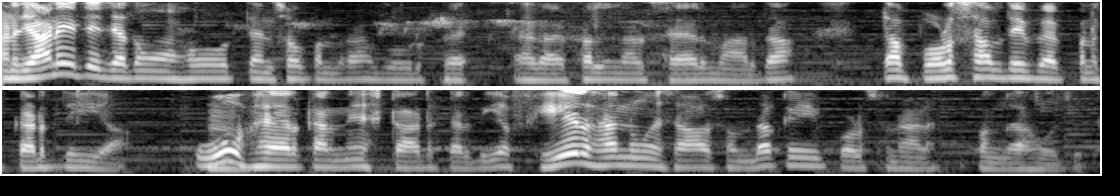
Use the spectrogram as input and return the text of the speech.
ਅਣਜਾਣੇ 'ਚ ਜਦੋਂ ਉਹ 315 ਬੋਰ ਰਾਈਫਲ ਨਾਲ ਫਾਇਰ ਮਾਰਦਾ ਤਾਂ ਪੁਲਿਸ ਆਪਦੇ ਵੈਪਨ ਕੱਢਦੀ ਆ। ਉਹ। ਫਾਇਰ ਕਰਨੇ ਸਟਾਰਟ ਕਰਦੀ ਆ। ਫਿਰ ਸਾਨੂੰ ਅਹਿਸਾਸ ਹੁੰਦਾ ਕਿ ਪੁਲਿਸ ਨਾਲ ਪੰਗਾ ਹੋ ਚੁੱਕਿਆ।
